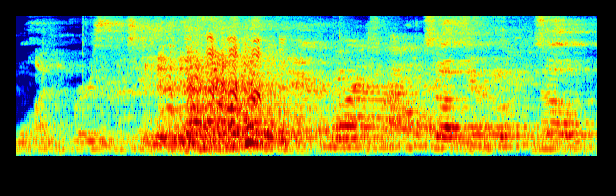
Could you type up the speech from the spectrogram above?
One person. there. So a few people, so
